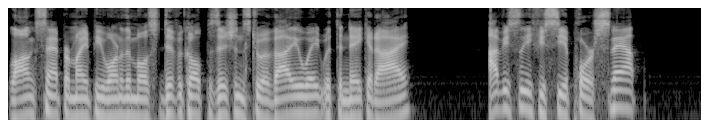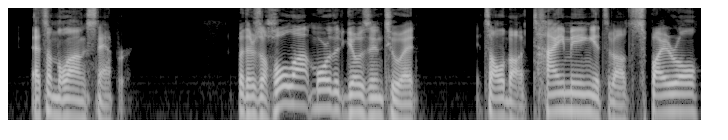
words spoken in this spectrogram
Long snapper might be one of the most difficult positions to evaluate with the naked eye. Obviously, if you see a poor snap, that's on the long snapper. But there's a whole lot more that goes into it, it's all about timing, it's about spiral.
